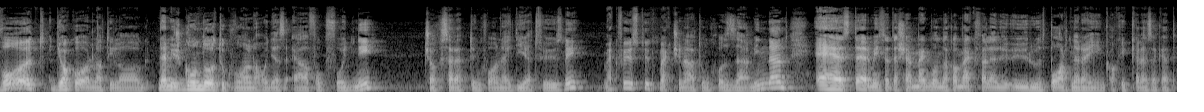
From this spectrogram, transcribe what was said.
volt, gyakorlatilag nem is gondoltuk volna, hogy ez el fog fogyni, csak szerettünk volna egy ilyet főzni. Megfőztük, megcsináltunk hozzá mindent. Ehhez természetesen megvannak a megfelelő őrült partnereink, akikkel ezeket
